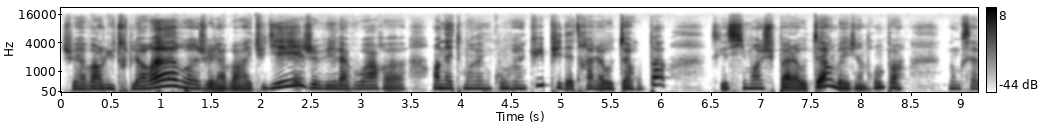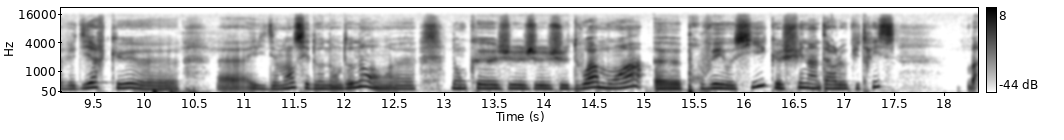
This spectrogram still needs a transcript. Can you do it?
Je vais avoir lu toute leur œuvre, je vais l'avoir étudiée, je vais l'avoir euh, en être moi-même convaincue, puis d'être à la hauteur ou pas. Parce que si moi je suis pas à la hauteur, ben, ils viendront pas. Donc ça veut dire que, euh, euh, évidemment, c'est donnant-donnant. Euh, donc je, je, dois, moi, prouver aussi que je suis une interlocutrice bah,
